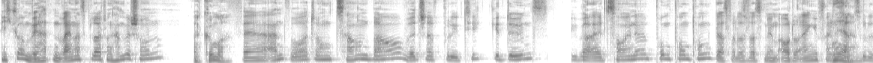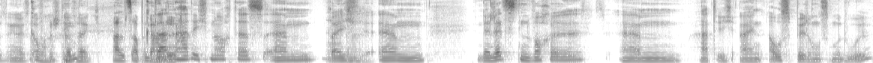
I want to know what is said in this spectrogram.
Ich komme, wir hatten Weihnachtsbeleuchtung, haben wir schon. Ach, guck mal. Verantwortung, Zaunbau, Wirtschaft, Politik, Gedöns, überall Zäune, Punkt, Punkt, Punkt. Das war das, was mir im Auto eingefallen ist Ja. dazu, deswegen habe ich es aufgeschrieben. perfekt. Alles Und abgehandelt. dann hatte ich noch das, ähm, weil ich ähm, in der letzten Woche ähm, hatte ich ein Ausbildungsmodul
